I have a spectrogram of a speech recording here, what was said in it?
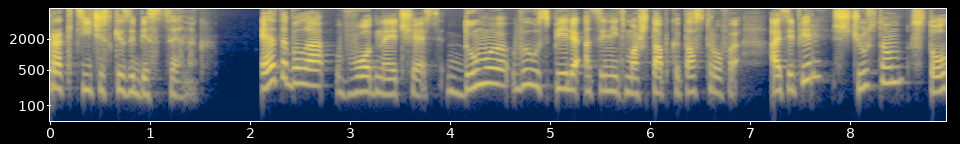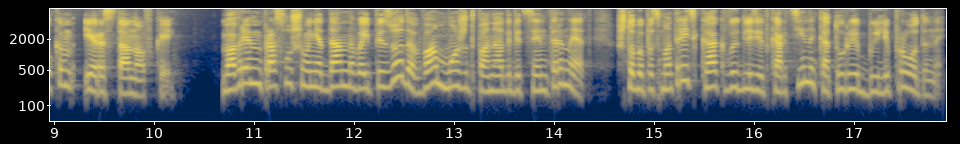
практически за бесценок. Это была вводная часть. Думаю, вы успели оценить масштаб катастрофы. А теперь с чувством, с толком и расстановкой. Во время прослушивания данного эпизода вам может понадобиться интернет, чтобы посмотреть, как выглядят картины, которые были проданы.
